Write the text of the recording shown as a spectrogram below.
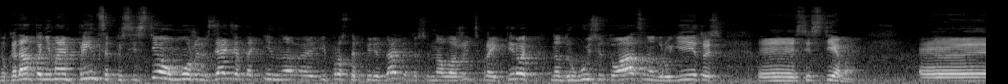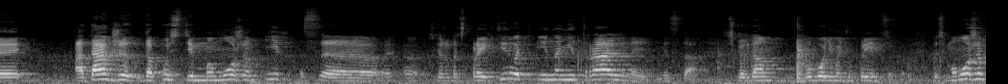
Но когда мы понимаем принципы системы, мы можем взять это и, на, и просто передать, то есть наложить, спроектировать на другую ситуацию, на другие то есть, э, системы. Э, а также, допустим, мы можем их, э, э, скажем так, спроектировать и на нейтральные места, то есть когда мы выводим эти принципы. То есть мы можем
